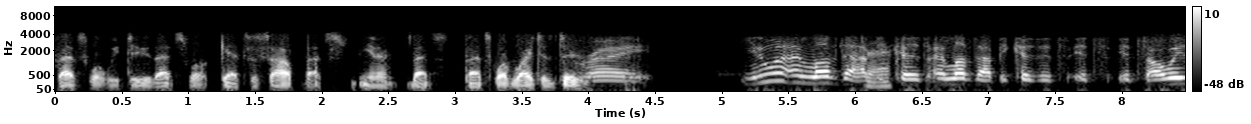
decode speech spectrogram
that's what we do. That's what gets us up. That's you know, that's that's what writers do. Right. You know what? I love that exactly. because I love that because it's it's it's always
